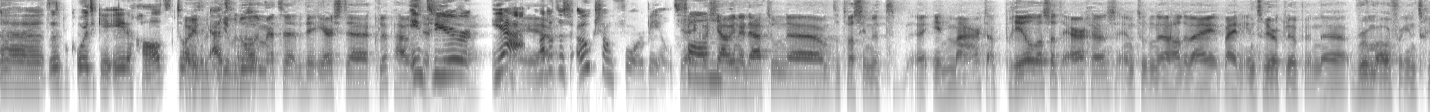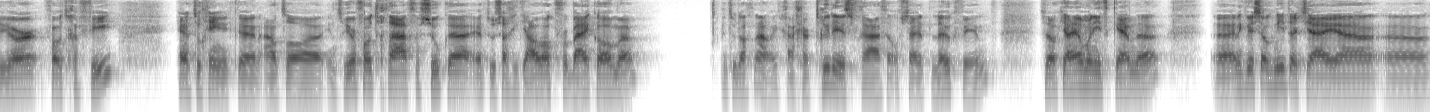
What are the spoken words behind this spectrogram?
Uh, dat heb ik ooit een keer eerder gehad. Toen oh, je, ik je bedoelde met de, de eerste clubhouse Interieur, ja, ja, ja, maar dat is ook zo'n voorbeeld. Ja, van... ik had jou inderdaad toen, uh, dat was in, het, uh, in maart, april was dat ergens. En toen hadden wij bij de interieurclub een room over interieur fotografie. En toen ging ik een aantal interieurfotografen zoeken. En toen zag ik jou ook voorbij komen. En toen dacht ik, nou, ik ga Gertrude eens vragen of zij het leuk vindt. Terwijl ik jou helemaal niet kende. Uh, en ik wist ook niet dat jij uh, uh,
